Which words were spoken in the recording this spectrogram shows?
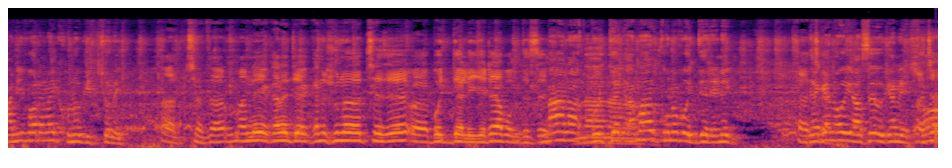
পানি পড়ে নাই কোনো কিচ্ছু নেই। আচ্ছা তার মানে এখানে যে এখানে শোনা যাচ্ছে যে বৈদ্যালি যেটা বলতেছে। না না বৈদ্যের আমার কোনো বৈদ্যালি নেই। দেখেন ওই আছে ওইখানে আচ্ছা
